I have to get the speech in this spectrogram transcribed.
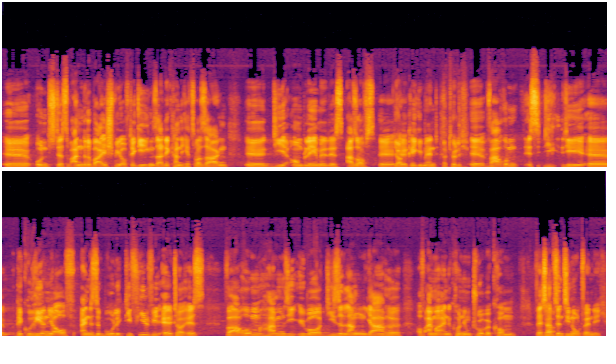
Äh, und das andere Beispiel auf der Gegenseite kann ich jetzt mal sagen, äh, die Embleme des Azovs-Regiment. ja, natürlich. warum ist die, die rekurrieren ja auf eine Symbolik, die viel, viel älter ist Warum haben Sie über diese langen Jahre auf einmal eine Konjunktur bekommen? Weshalb ja. sind sie notwendig?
